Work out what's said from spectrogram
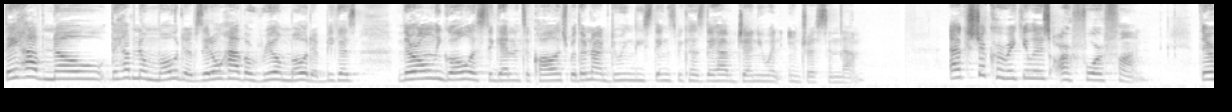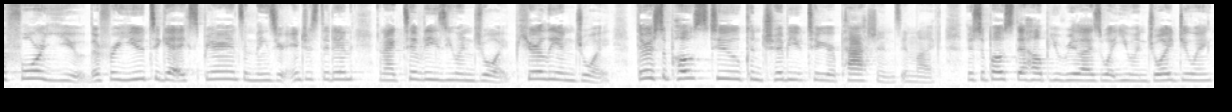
they have no they have no motives. They don't have a real motive because their only goal is to get into college, but they're not doing these things because they have genuine interest in them. Extracurriculars are for fun. They're for you. They're for you to get experience in things you're interested in and activities you enjoy, purely enjoy. They're supposed to contribute to your passions in life. They're supposed to help you realize what you enjoy doing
